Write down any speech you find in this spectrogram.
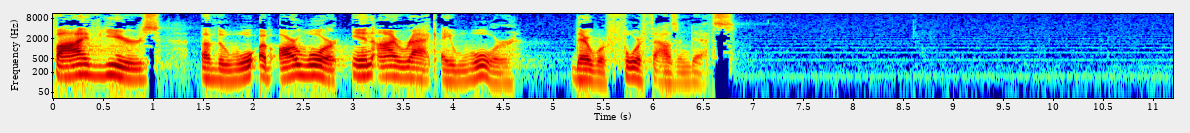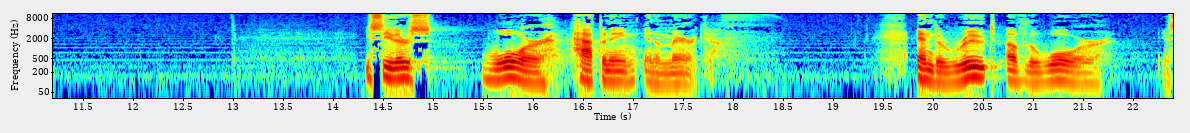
five years of, the war, of our war in Iraq, a war, there were 4,000 deaths. You see, there's war happening in America. And the root of the war is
